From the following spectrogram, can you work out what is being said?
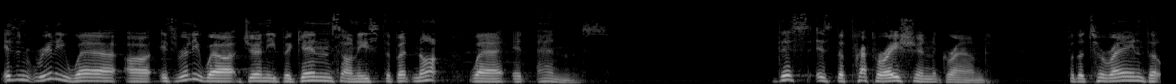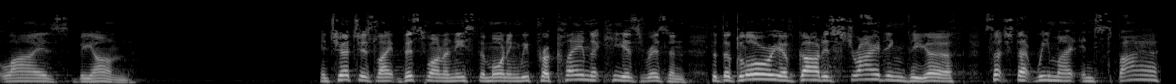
isn't really where really where our journey begins on Easter, but not where it ends. This is the preparation ground for the terrain that lies beyond. In churches like this one on Easter morning, we proclaim that He is risen, that the glory of God is striding the earth, such that we might inspire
